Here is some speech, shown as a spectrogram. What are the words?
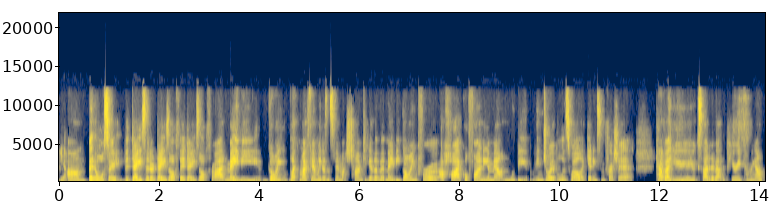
Yeah. Um, but also the days that are days off, they're days off, right? Maybe going like my family doesn't spend much time together, but maybe going for a, a hike or finding a mountain would be enjoyable as well, like getting some fresh air. How yeah. about you? Are you excited about the period coming up?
